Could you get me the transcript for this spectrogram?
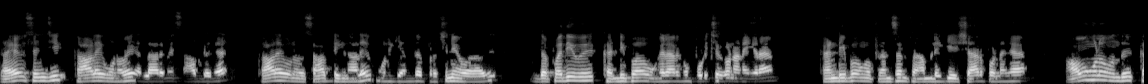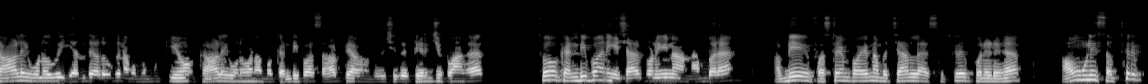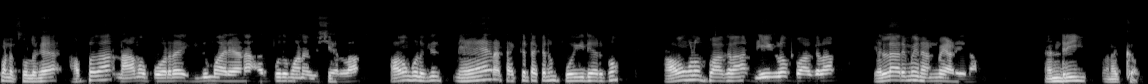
தயவு செஞ்சு காலை உணவை எல்லாருமே சாப்பிடுங்க. காலை உணவு சாப்பிட்டீங்கனாலே உங்களுக்கு எந்த பிரச்சனையும் வராது. இந்த பதிவு கண்டிப்பாக உங்கள் எல்லாருக்கும் பிடிச்சிருக்கும்னு நினைக்கிறேன். கண்டிப்பாக உங்கள் ஃப்ரெண்ட்ஸ் அண்ட் ஃபேமிலிக்கு ஷேர் பண்ணுங்கள் அவங்களும் வந்து காலை உணவு எந்த அளவுக்கு நமக்கு முக்கியம் காலை உணவை நம்ம கண்டிப்பாக சாப்பிட்டே அவங்க விஷயத்தை தெரிஞ்சுப்பாங்க ஸோ கண்டிப்பாக நீங்கள் ஷேர் பண்ணி நான் நம்புகிறேன் அப்படியே ஃபஸ்ட் டைம் பார்க்குற நம்ம சேனலை சப்ஸ்கிரைப் பண்ணிவிடுங்க அவங்களையும் சப்ஸ்கிரைப் பண்ண சொல்லுங்கள் அப்போ தான் நாம் போடுற இது மாதிரியான அற்புதமான விஷயம்லாம் அவங்களுக்கு நேராக டக்கு டக்குன்னு போயிட்டே இருக்கும். அவங்களும் பார்க்கலாம் நீங்களும் பார்க்கலாம். எல்லாருமே நன்மை அடையலாம். நன்றி வணக்கம்.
